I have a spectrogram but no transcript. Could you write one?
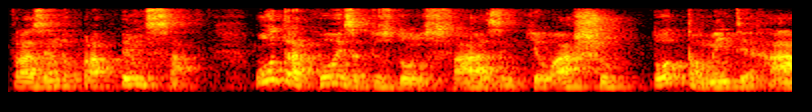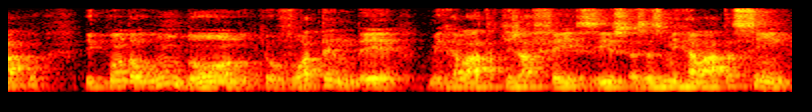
trazendo para pensar. Outra coisa que os donos fazem, que eu acho totalmente errado, e quando algum dono que eu vou atender me relata que já fez isso, às vezes me relata assim,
